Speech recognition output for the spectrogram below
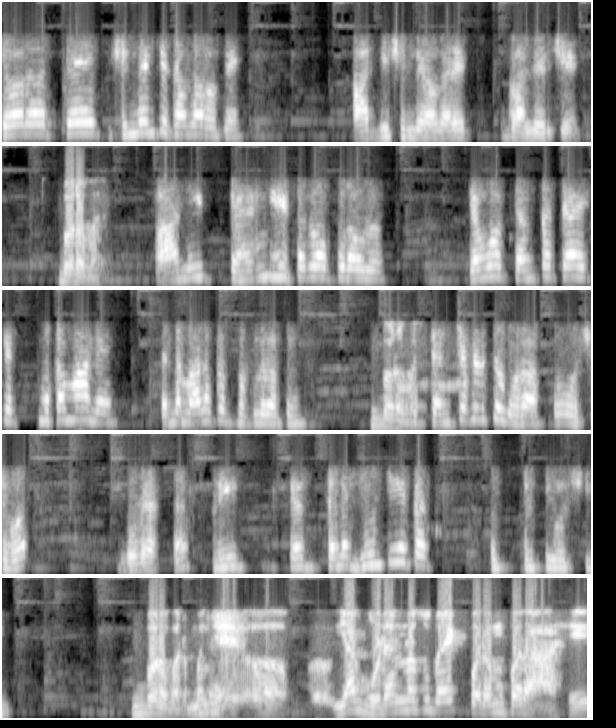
तर ते शिंदेचे सरदार होते. आजी शिंदे वगैरे ग्वाल्हेरचे. बरोबर. आणि त्यांनी हे सगळं पुरवलं. त्यामुळे त्यांचा त्या याच्यात मोठा मान आहे. त्यांना मालकच म्हटलं जातं. बरोबर. त्यांच्याकडे तो घोडा असतो वर्षभर घोडे असतात. आणि त्यांना घेऊन ते येतात प्रतिवर्षी. बरोबर. म्हणजे या घोड्यांना सुद्धा एक परंपरा आहे.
